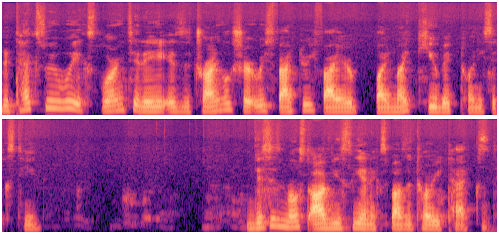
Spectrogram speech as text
The text we will be exploring today is The Triangle Shirtwaist Factory Fire by Mike Kubic 2016. This is most obviously an expository text.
